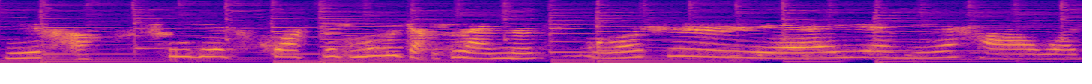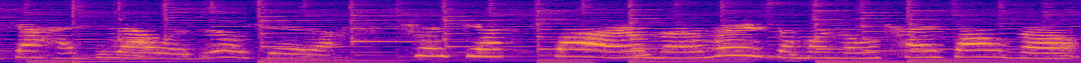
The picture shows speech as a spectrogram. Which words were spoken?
你好，春天花为什么会长出来呢？博士爷爷你好，我叫韩志亚，我六岁了。春天花儿们为什么能开放呢？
